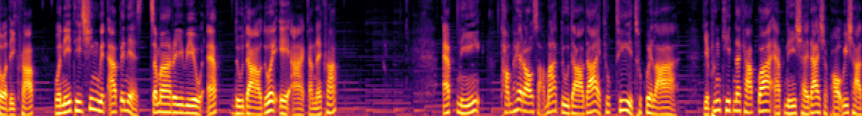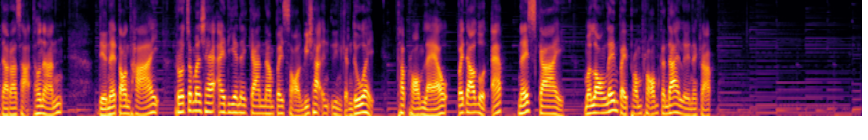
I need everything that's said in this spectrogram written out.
สวัสดีครับ วันนี้ Teaching with Happiness จะมารีวิวแอปดูดาวด้วย AR กันนะครับ แอปนี้ทำให้เราสามารถดูดาวได้ทุกที่ทุกเวลา อย่าเพิ่งคิดนะครับว่าแอปนี้ใช้ได้เฉพาะวิชาดาราศาสตร์เท่านั้น เดี๋ยวในตอนท้าย เราจะมาแชร์ไอเดียในการนำไปสอนวิชาอื่นๆ กันด้วย ถ้าพร้อมแล้วไปดาวน์โหลดแอป Night Sky มาลองเล่นไปพร้อม ๆ กันได้เลยนะครับ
